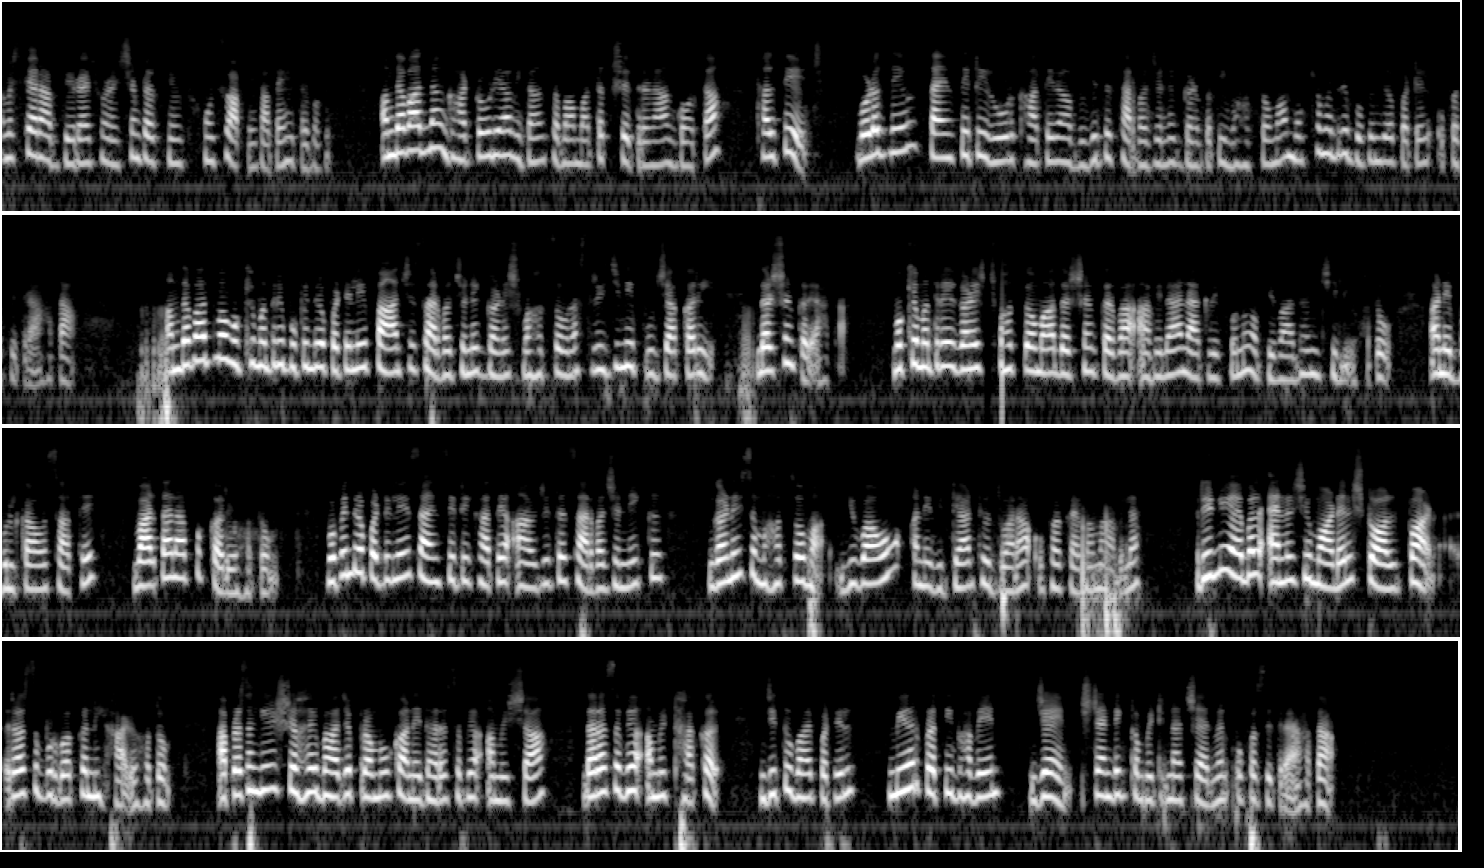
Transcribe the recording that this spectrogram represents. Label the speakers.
Speaker 1: નમસ્કાર, આપ જોઈ રહ્યા છો નેશન પ્લસ ન્યૂઝ. હું છું આપની સાથે હેતલ ભગત. અમદાવાદના ઘાટરોડિયા વિધાનસભા મતક્ષેત્રના Gota Thaltej, Bodakdev science city road ખાતેના વિવિધ સાર્વજનિક ગણપતિ મહોત્સવમાં મુખ્યમંત્રી ભૂપેન્દ્ર પટેલ ઉપસ્થિત રહ્યા હતા. અમદાવાદમાં મુખ્યમંત્રી ભૂપેન્દ્ર પટેલે પાંચ સાર્વજનિક ગણેશ મહોત્સવના શ્રીજીની પૂજા કરી દર્શન કર્યા હતા. મુખ્યમંત્રીએ ગણેશ મહોત્સવમાં દર્શન કરવા આવેલા નાગરિકોનું અભિવાદન ઝીલ્યું હતું. અને ભૂલકાઓ સાથે વાર્તાલાપ કર્યો હતો. ભૂપેન્દ્ર પટેલે સાયન્સ સિટી ખાતે આયોજિત સાર્વજનિક ગણેશ મહોત્સવમાં યુવાઓ અને વિદ્યાર્થીઓ દ્વારા ઊભા કરવામાં આવેલા રિન્યુએબલ એનર્જી મોડેલ સ્ટોલ પણ રસપૂર્વક નિહાળ્યો હતો. આ પ્રસંગે શહેર ભાજપ પ્રમુખ અને ધારાસભ્ય અમિત શાહ, ધારાસભ્ય અમિત ઠાકર, જીતુભાઈ પટેલ, મેયર પ્રતિભાબેન જૈન સ્ટેન્ડિંગ કમિટીના ચેરમેન ઉપસ્થિત રહ્યા હતા.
